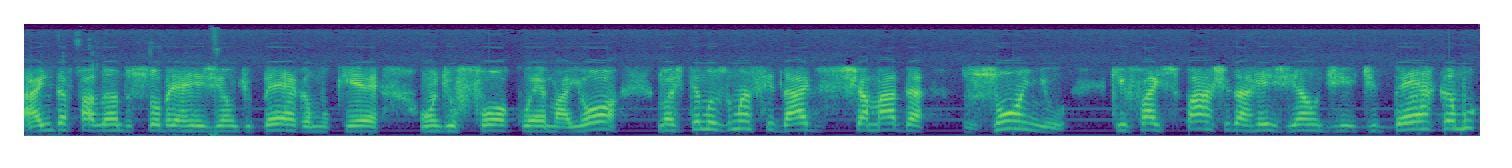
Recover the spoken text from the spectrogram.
Ainda falando sobre a região de Bergamo, que é onde o foco é maior, nós temos uma cidade chamada Zonho, que faz parte da região de, de Bergamo.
